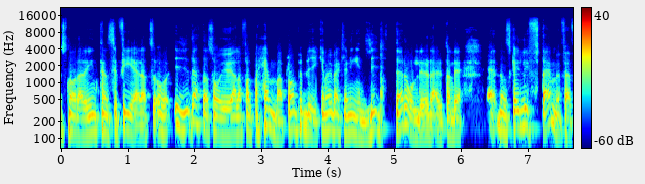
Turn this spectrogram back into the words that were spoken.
snarare intensifierats och i detta så har ju i alla fall på hemmaplan publiken har ju verkligen ingen liten roll i det där utan det, eh, den ska ju lyfta MFF.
